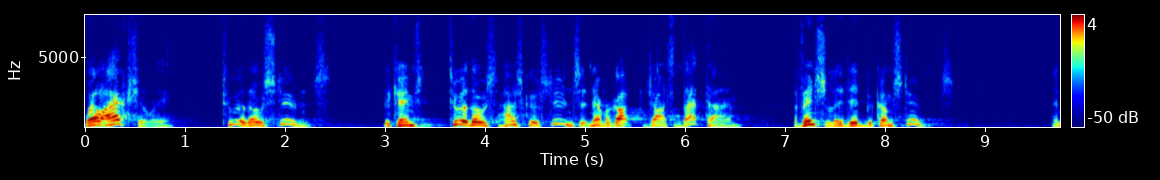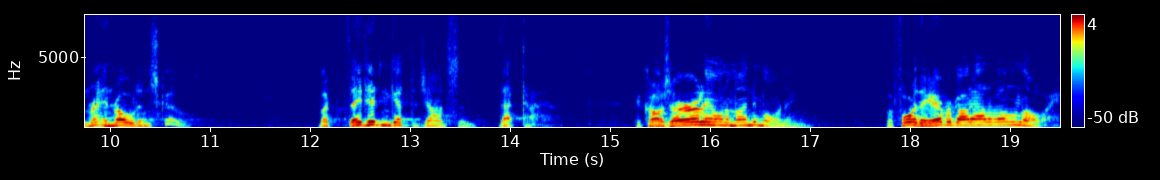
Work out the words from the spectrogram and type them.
Well, actually, two of those students became two of those high school students that never got to Johnson that time eventually did become students and re- enrolled in school. But they didn't get to Johnson that time because early on a Monday morning, before they ever got out of Illinois,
